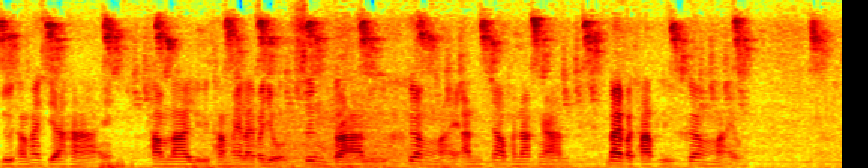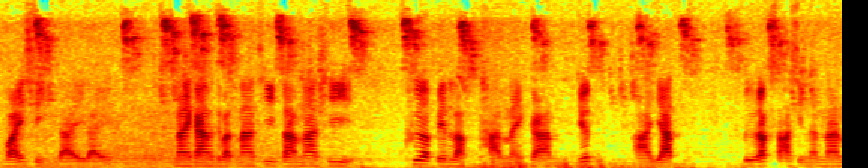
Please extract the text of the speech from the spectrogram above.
หรือทำให้เสียหายทำลายหรือทำให้ไร้ประโยชน์ ซึ่งตราหรือเครื่องหมายอันเจ้าพนักงาน ได้ประทับหรือเครื่องหมายไว้สิ่งใดใด ในการปฏิบัติหน้าที่ตามหน้าที่ เพื่อเป็นหลักฐานในการยึดอายัดหรือรักษาสิ่งนั้น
